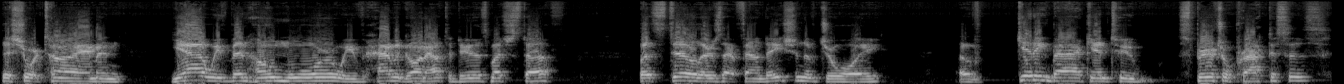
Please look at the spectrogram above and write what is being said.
this short time. And yeah, we've been home more. We haven't gone out to do as much stuff, but still, there's that foundation of joy, of getting back into spiritual practices.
